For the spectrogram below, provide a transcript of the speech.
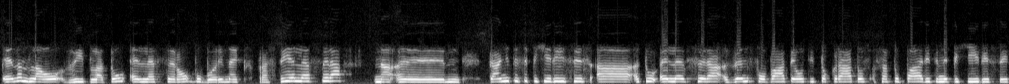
έναν λαό δίπλα του ελεύθερο που μπορεί να εκφραστεί ελεύθερα, να ε, κάνει τις επιχειρήσεις του ελεύθερα, δεν φοβάται ότι το κράτος θα του πάρει την επιχείρηση,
